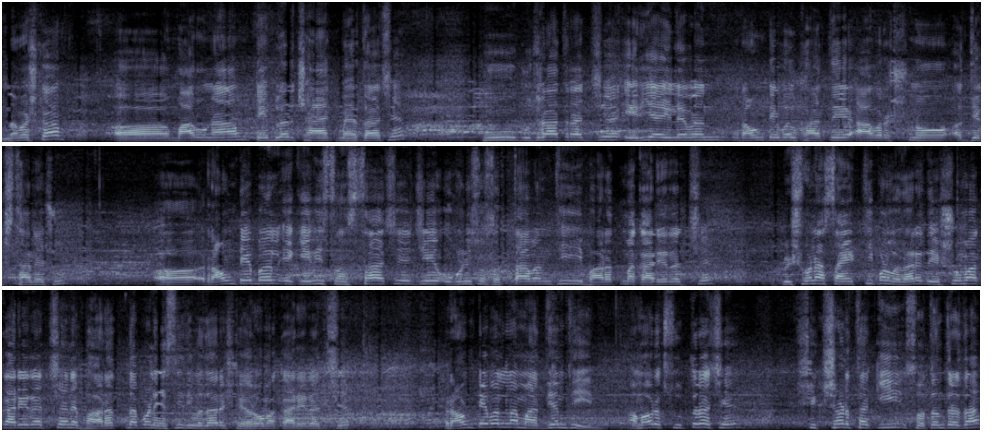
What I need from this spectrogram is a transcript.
નમસ્કાર. મારું નામ ટેબલર છાંક મહેતા છે. હું ગુજરાત રાજ્ય એરિયા ઇલેવન રાઉન્ડ ટેબલ ખાતે આ વર્ષનો અધ્યક્ષ સ્થાને છું. રાઉન્ડ ટેબલ એક એવી સંસ્થા છે જે ઓગણીસો સત્તાવનથી ભારતમાં કાર્યરત છે. વિશ્વના સાહીઠથી પણ વધારે દેશોમાં કાર્યરત છે અને ભારતના પણ એંસીથી વધારે શહેરોમાં કાર્યરત છે. રાઉન્ડ ટેબલના માધ્યમથી અમારું એક સૂત્ર છે, શિક્ષણ થકી સ્વતંત્રતા.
